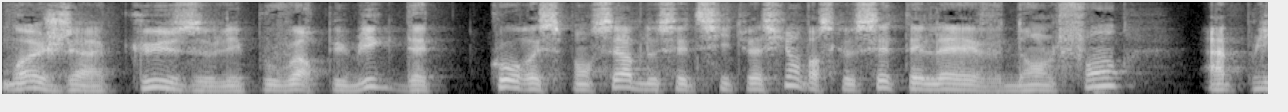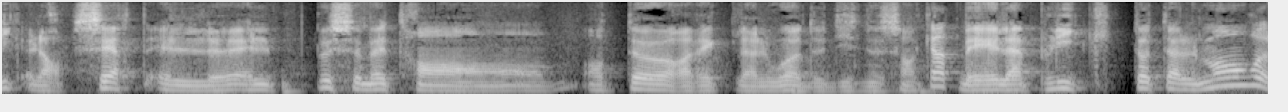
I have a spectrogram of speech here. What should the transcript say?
Moi, j'accuse les pouvoirs publics d'être co-responsables de cette situation parce que cet élève, dans le fond, applique. Alors, certes, elle, peut se mettre en, tort avec la loi de 1904, mais elle applique totalement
